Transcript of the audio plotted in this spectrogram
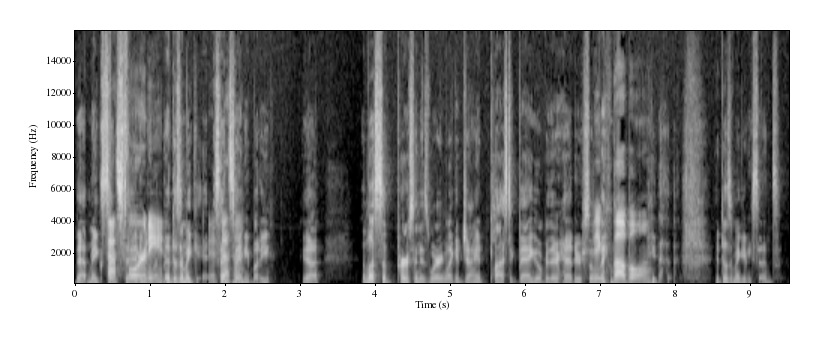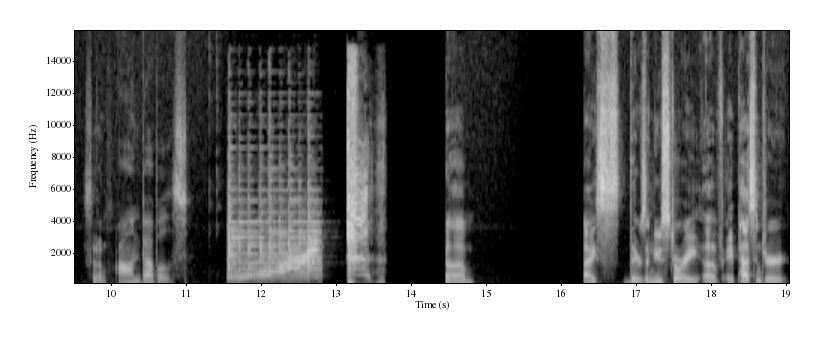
that makes sense to anyone. That doesn't make sense to doesn't. anybody. Yeah. Unless a person is wearing like a giant plastic bag over their head or something. Big bubble. Yeah. It doesn't make any sense. So, All in bubbles. um, I there's a news story of a passenger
